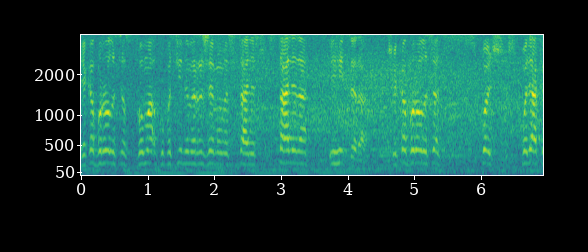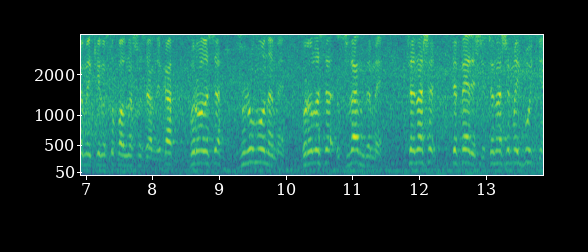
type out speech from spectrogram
яка боролася з двома окупаційними режимами Сталіна і Гітлера, що яка боролася з, з поляками, які наступали на нашу землю, яка боролася з румунами, боролася з венграми. Це наше теперішнє, це наше майбутнє.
